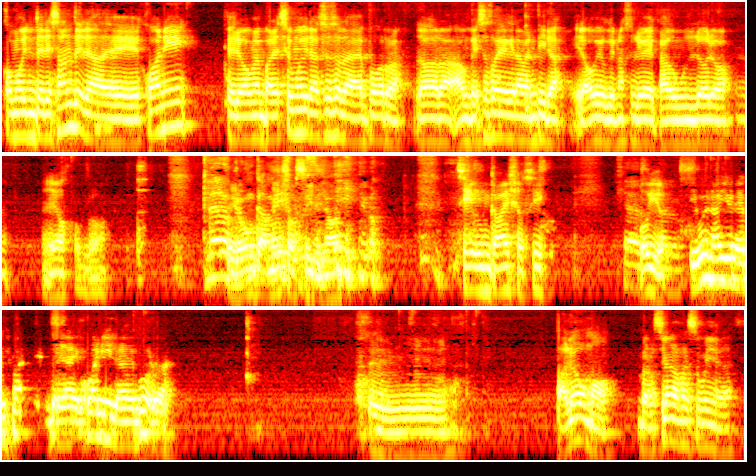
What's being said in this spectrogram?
como interesante la de Juani, pero me pareció muy graciosa la de Porra, la verdad, aunque ya sabía que era mentira. Era obvio que no se le había caído un loro en el ojo, pero... Claro, Pero un camello sí, ¿no? Sí, un camello, sí. Claro, Obvio. claro. Y bueno, hay un empate entre la de Juan y la de Porra. eh, Palomo, versiones resumidas.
